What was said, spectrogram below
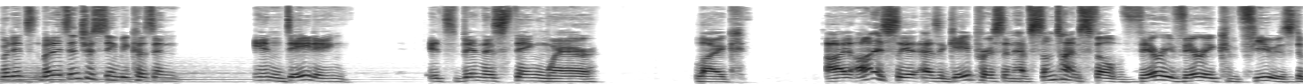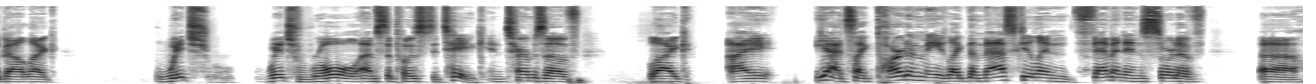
but it's but it's interesting because in in dating it's been this thing where like I honestly as a gay person have sometimes felt very very confused about like which which role I'm supposed to take in terms of like I yeah it's like part of me like the masculine feminine sort of uh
